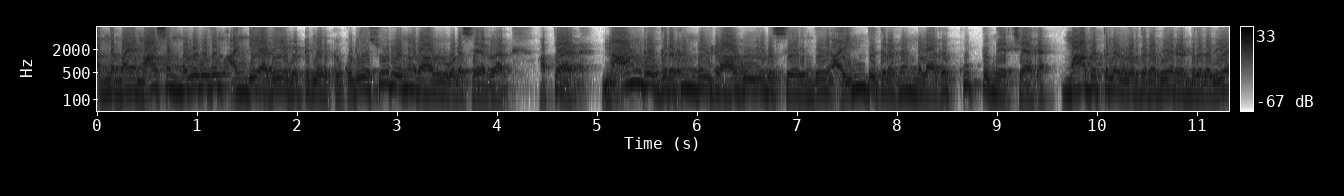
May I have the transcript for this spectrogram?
அந்த மய மாசம் முழுவதும் அங்கே அதே வீட்டில் இருக்கக்கூடிய சூரியனும் ராகு கூட சேர்றார். அப்ப நான்கு கிரகங்கள் ராகுவோடு சேர்ந்து ஐந்து கிரகங்களாக கூட்டு முயற்சியாக மாதத்துல ஒரு தடவையோ ரெண்டு தடவையோ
